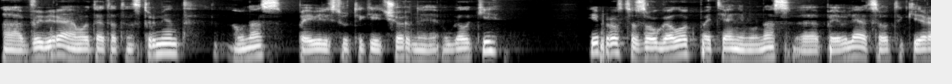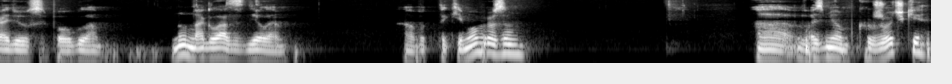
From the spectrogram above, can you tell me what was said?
А, выбираем вот этот инструмент а у нас появились вот такие черные уголки. И просто за уголок потянем. У нас э, появляются вот такие радиусы по углам. Ну, на глаз сделаем а вот таким образом. А возьмем кружочки.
